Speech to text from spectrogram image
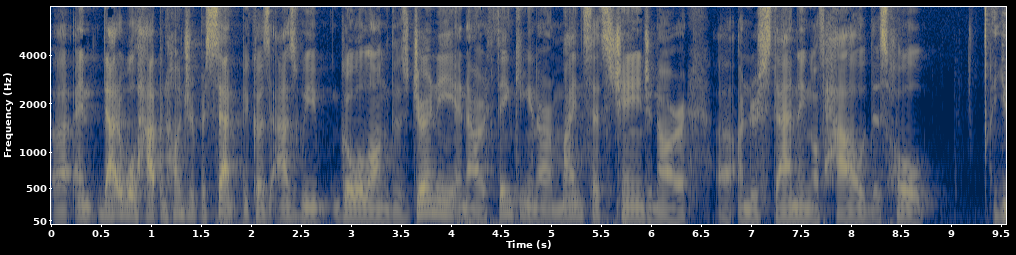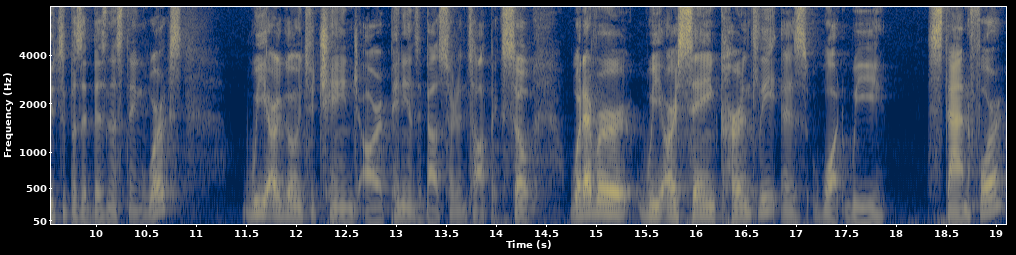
uh, and that will happen 100% because as we go along this journey and our thinking and our mindsets change and our uh, understanding of how this whole YouTube as a business thing works, we are going to change our opinions about certain topics. So, whatever we are saying currently is what we stand for.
